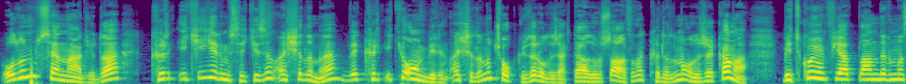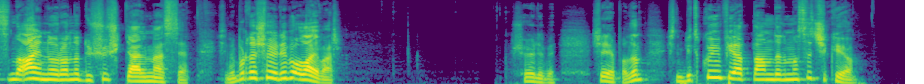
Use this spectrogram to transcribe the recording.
Olumlu senaryoda 42.28'in aşılımı ve 42.11'in aşılımı çok güzel olacak. Daha doğrusu altına kırılma olacak ama Bitcoin fiyatlandırmasında aynı oranda düşüş gelmezse. Şimdi burada şöyle bir olay var. Şöyle bir şey yapalım. Şimdi Bitcoin fiyatlandırması çıkıyor.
